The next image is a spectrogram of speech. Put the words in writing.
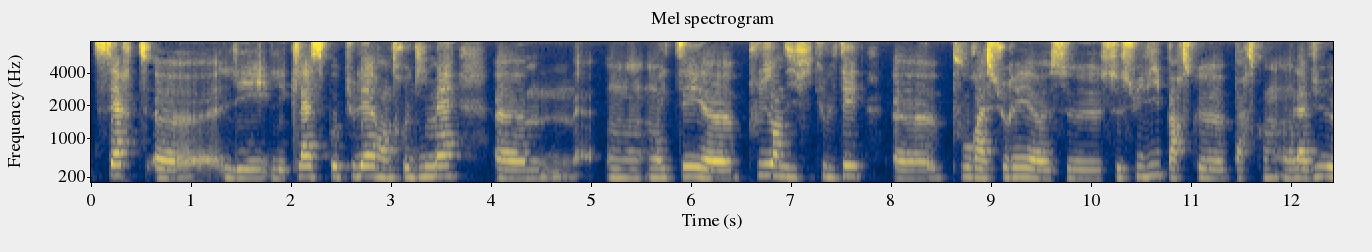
certes, les, classes populaires, entre guillemets, ont, été plus en difficulté pour assurer ce, suivi parce que parce qu'on l'a vu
